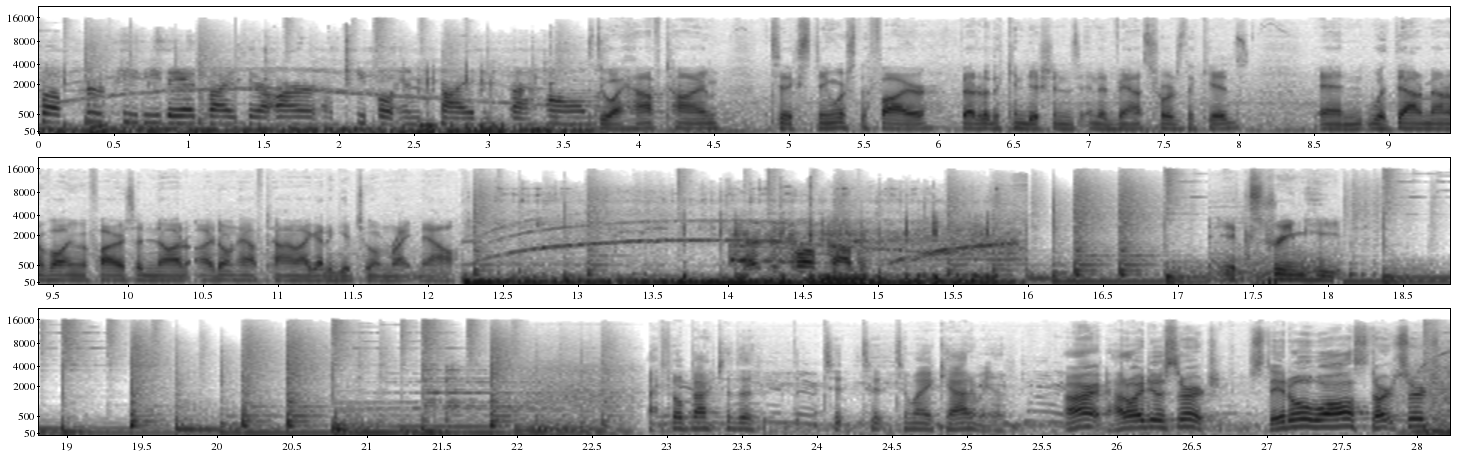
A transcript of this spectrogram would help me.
12 per PD, they advise there are uh, people inside the home. Do I have time to extinguish the fire, better the conditions, and advance towards the kids? And with that amount of volume of fire, I said, no, I don't have time. I got to get to them right now. There's 12 copy. Extreme heat. I fell back to the to, to, to my academy. All right, how do I do a search? Stay to a wall, start searching.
